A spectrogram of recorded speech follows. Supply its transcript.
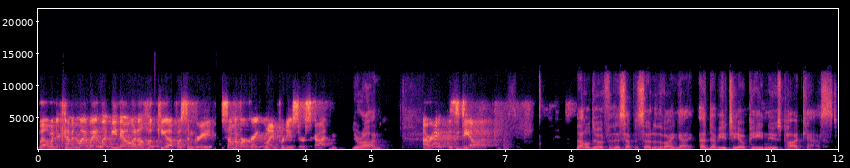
Well, when you're coming my way, let me know and I'll hook you up with some great, some of our great wine producers, Scott. Mm, you're on. All right, it's a deal. That'll do it for this episode of The Vine Guy, a WTOP news podcast.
